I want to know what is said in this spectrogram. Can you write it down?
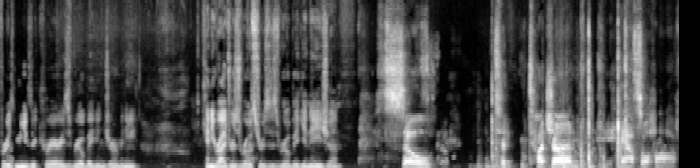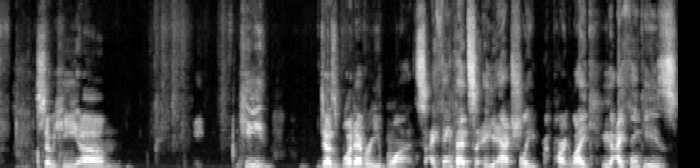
for his music career. He's real big in Germany. Kenny Rogers Roasters is real big in Asia. So to touch on Hasselhoff, so he um he does whatever he wants. I think that's he actually part like he, I think he's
